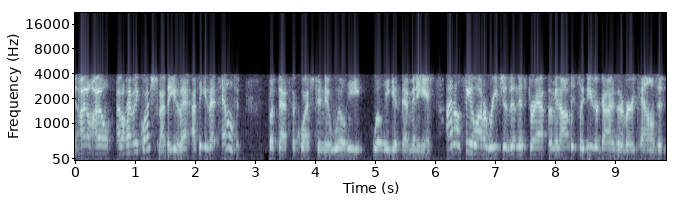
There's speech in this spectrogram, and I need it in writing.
I don't I don't I don't have any question. I think he's that I think he's that talented. But that's the question: will he will he get that many games? I don't see a lot of reaches in this draft. I mean, obviously these are guys that are very talented.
